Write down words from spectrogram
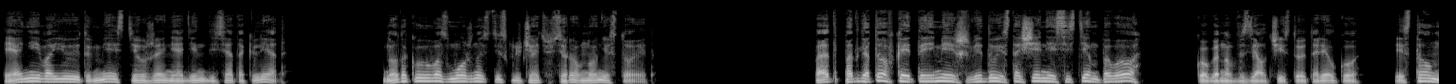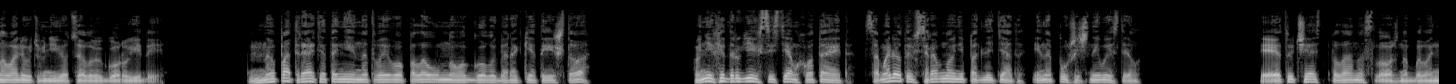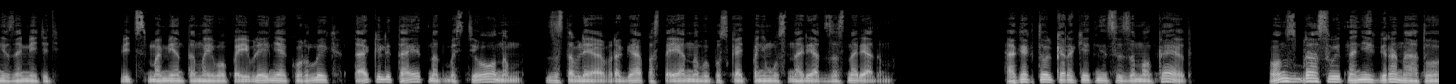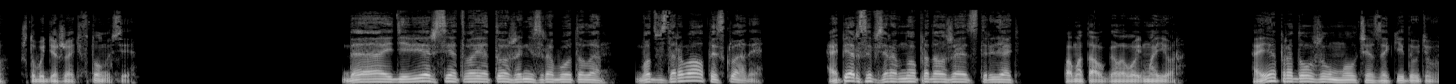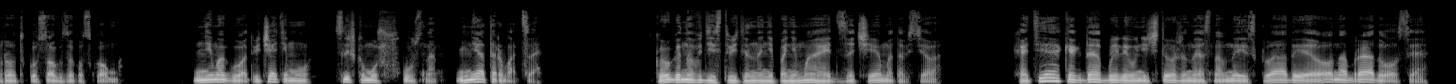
и они воюют вместе уже не один десяток лет. Но такую возможность исключать все равно не стоит. «Под подготовкой ты имеешь в виду истощение систем ПВО?» Коганов взял чистую тарелку и стал наваливать в нее целую гору еды. Но потратят они на твоего полоумного голубя ракеты, и что? У них и других систем хватает. Самолеты все равно не подлетят и на пушечный выстрел. Эту часть плана сложно было не заметить. Ведь с момента моего появления Курлык так и летает над бастионом, заставляя врага постоянно выпускать по нему снаряд за снарядом. А как только ракетницы замолкают, он сбрасывает на них гранату, чтобы держать в тонусе. «Да, и диверсия твоя тоже не сработала. Вот взорвал ты склады. А персы все равно продолжают стрелять», — помотал головой майор. А я продолжил молча закидывать в рот кусок за куском. Не могу отвечать ему, слишком уж вкусно, не оторваться. Коганов действительно не понимает, зачем это все. Хотя, когда были уничтожены основные склады, он обрадовался.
